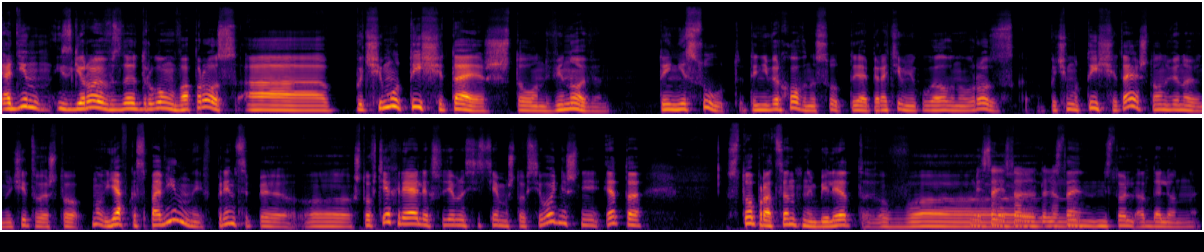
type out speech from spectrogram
один из героев задает другому вопрос, а почему ты считаешь, что он виновен? Ты не суд, ты не Верховный суд, ты оперативник уголовного розыска. Почему ты считаешь, что он виновен, учитывая, что ну, явка с повинной, в принципе, э, что в тех реалиях судебной системы, что в сегодняшней, это стопроцентный билет в Места не столь э, отдаленные. места не столь отдаленные.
